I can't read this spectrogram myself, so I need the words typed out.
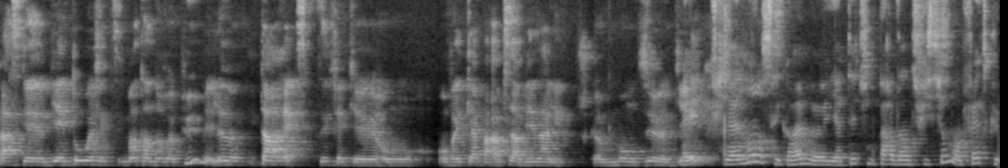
parce que bientôt, effectivement, t'en auras plus, mais là, il t'en reste, tu sais, fait que on, on va être capable, ça va bien aller. Je suis comme, mon Dieu, ok. Mais finalement, c'est quand même, euh, il y a peut-être une part d'intuition dans le fait que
